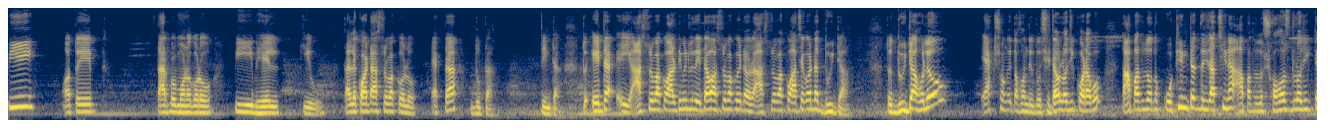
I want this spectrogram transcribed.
পি, অতএব তারপর মনে করো পি ভেল, কিউ। তাহলে কয়টা আশ্রবাক্য হলো? একটা, দুটা, তিনটা। তো এটা এই আশ্রবাক্য আলটিমেটলি এটাও আশ্রবাক্য এটা আশ্রবাক্য আছে কয়টা? দুইটা। তো দুইটা হলেও একসঙ্গে তখন দেখতো সেটাও লজিক করাবো। তা আপাতত অত কঠিনটাতে যাচ্ছি না, আপাতত সহজ লজিকটা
